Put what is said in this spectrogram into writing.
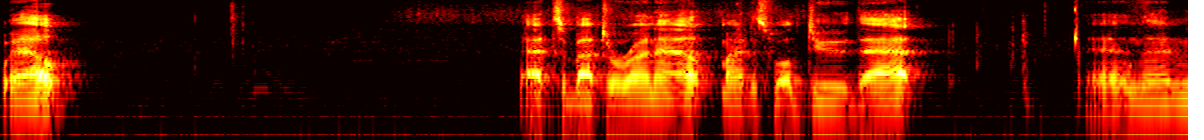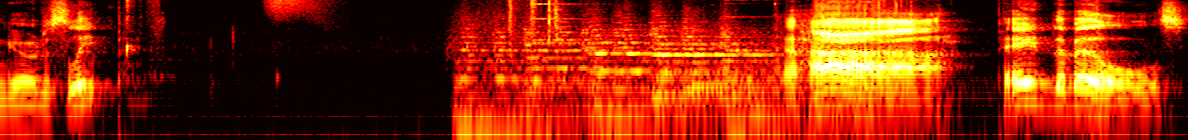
Well, that's about to run out. Might as well do that. And then go to sleep. Aha! Paid the bills.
